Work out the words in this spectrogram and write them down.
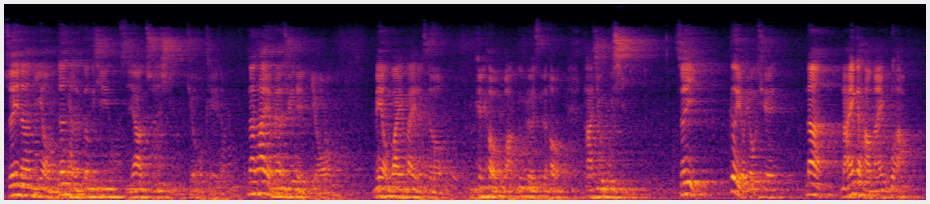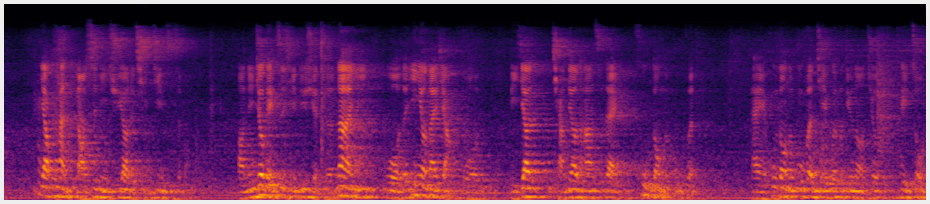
所以呢，你有任何的更新，只要执行就 OK 了。那它有没有缺点？有，没有 WiFi 的时候，没有网络的时候，它就不行。所以各有优缺，那哪一个好，哪一个不好？要看老师你需要的情境是什么，好，您就可以自行去选择。那以我的应用来讲，我比较强调它是在互动的部分，哎，互动的部分其实 Webduino 就可以做很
